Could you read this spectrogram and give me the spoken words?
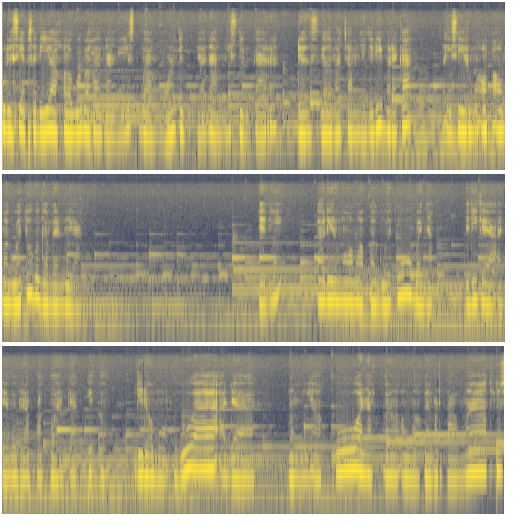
udah siap sedia kalau gue bakal nangis, bangun, kerja, nangis, jingkar, dan segala macamnya. Jadi mereka isi rumah opa oma gue tuh gue gambarin dulu ya. Jadi uh, di rumah oma opa gue tuh banyak, jadi kayak ada beberapa keluarga gitu. Jadi ada oma opa gue, ada mami aku anak uh, om aku yang pertama terus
